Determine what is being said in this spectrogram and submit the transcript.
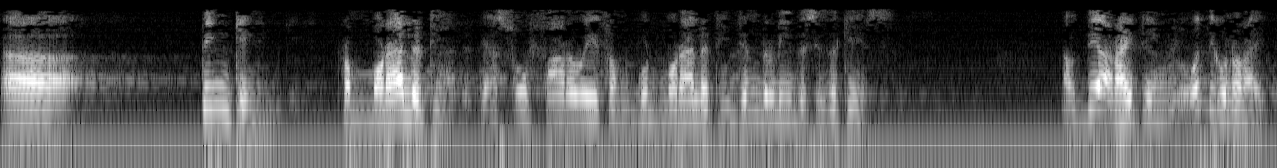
uh, thinking, from morality. They are so far away from good morality. Generally, this is the case. Now, they are writing, what are they going to write?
